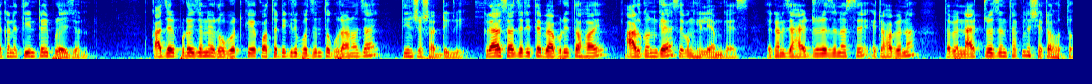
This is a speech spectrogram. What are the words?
এখানে তিনটাই প্রয়োজন। কাজের প্রয়োজনে রোবটকে কত ডিগ্রি পর্যন্ত ঘোরানো যায়? তিনশো ষাট ডিগ্রি। ক্রায়োসার্জারিতে ব্যবহৃত হয় আর্গন গ্যাস এবং হিলিয়াম গ্যাস। এখানে যে হাইড্রোজেন আছে, এটা হবে না, তবে নাইট্রোজেন থাকলে সেটা হতো।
